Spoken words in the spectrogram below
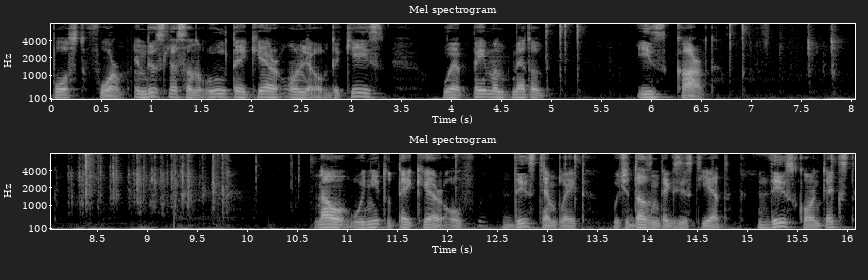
post form. In this lesson we will take care only of the case where payment method is card. Now we need to take care of this template which doesn't exist yet, this context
